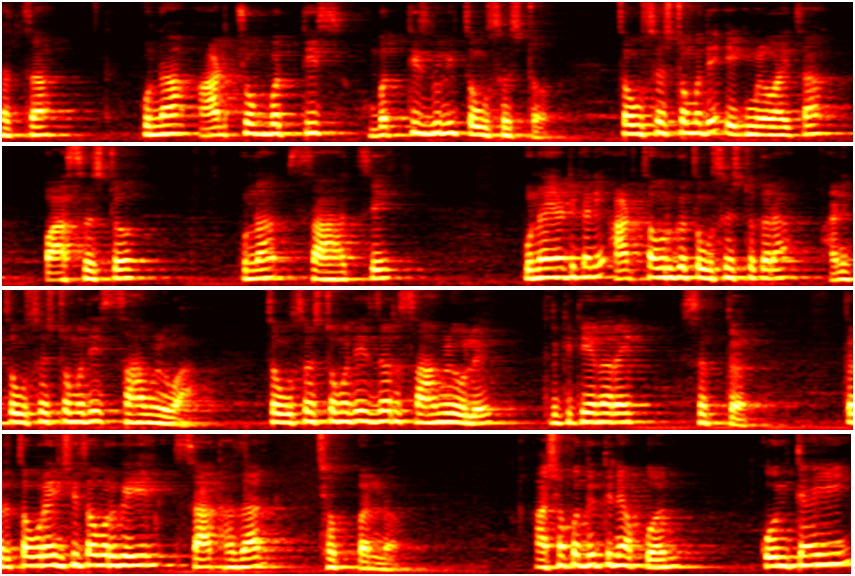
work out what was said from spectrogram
हातचा पुन्हा आठ चौक बत्तीस बत्तीस दुनी चौसष्ट. चौसष्टमध्ये एक मिळवायचा पासष्ट. पुन्हा सहाचे पुन्हा या ठिकाणी आठचा वर्ग चौसष्ट करा आणि चौसष्टमध्ये सहा मिळवा. चौसष्टमध्ये जर सहा मिळवले तर किती येणार आहेत? सत्तर. तर चौऱ्याऐंशीचा वर्ग येईल सात हजार छप्पन्न. अशा पद्धतीने आपण कोणत्याही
